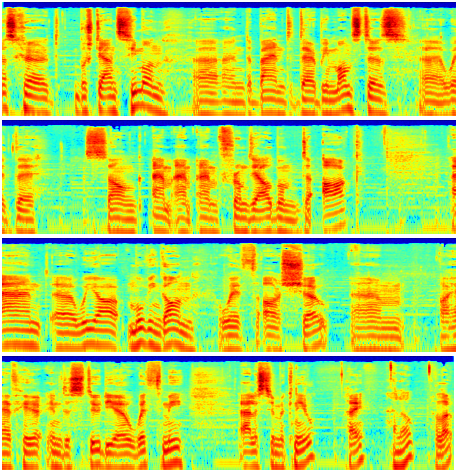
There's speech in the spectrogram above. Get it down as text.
Just heard Boštjan Simon uh, and the band There Be Monsters uh, with the song MMM from the album The Ark. And uh, we are moving on with our show. Um, I have here in the studio with me Alistair McNeil. Hey. Hello. Hello.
